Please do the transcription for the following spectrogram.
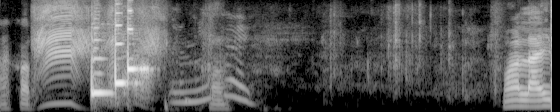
আর কর। নিচে আমার লাইভ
